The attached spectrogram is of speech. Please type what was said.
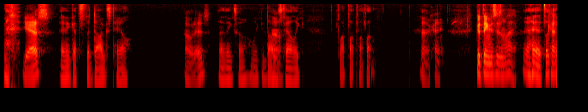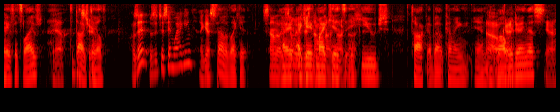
Yes. I think that's the dog's tail. Oh, it is. I think so, like a dog's Oh. tail, like flop, flop, flop, flop. Okay. Good thing this isn't live. it's okay Kinda- if it's live. Yeah. It's a dog's tail. Was it? Was it just him wagging? I guess it Sounded like it. sounded like I, I gave knock, my knock, kids knock, a huge talk about coming, and Oh, while okay. we're doing this, Yeah.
